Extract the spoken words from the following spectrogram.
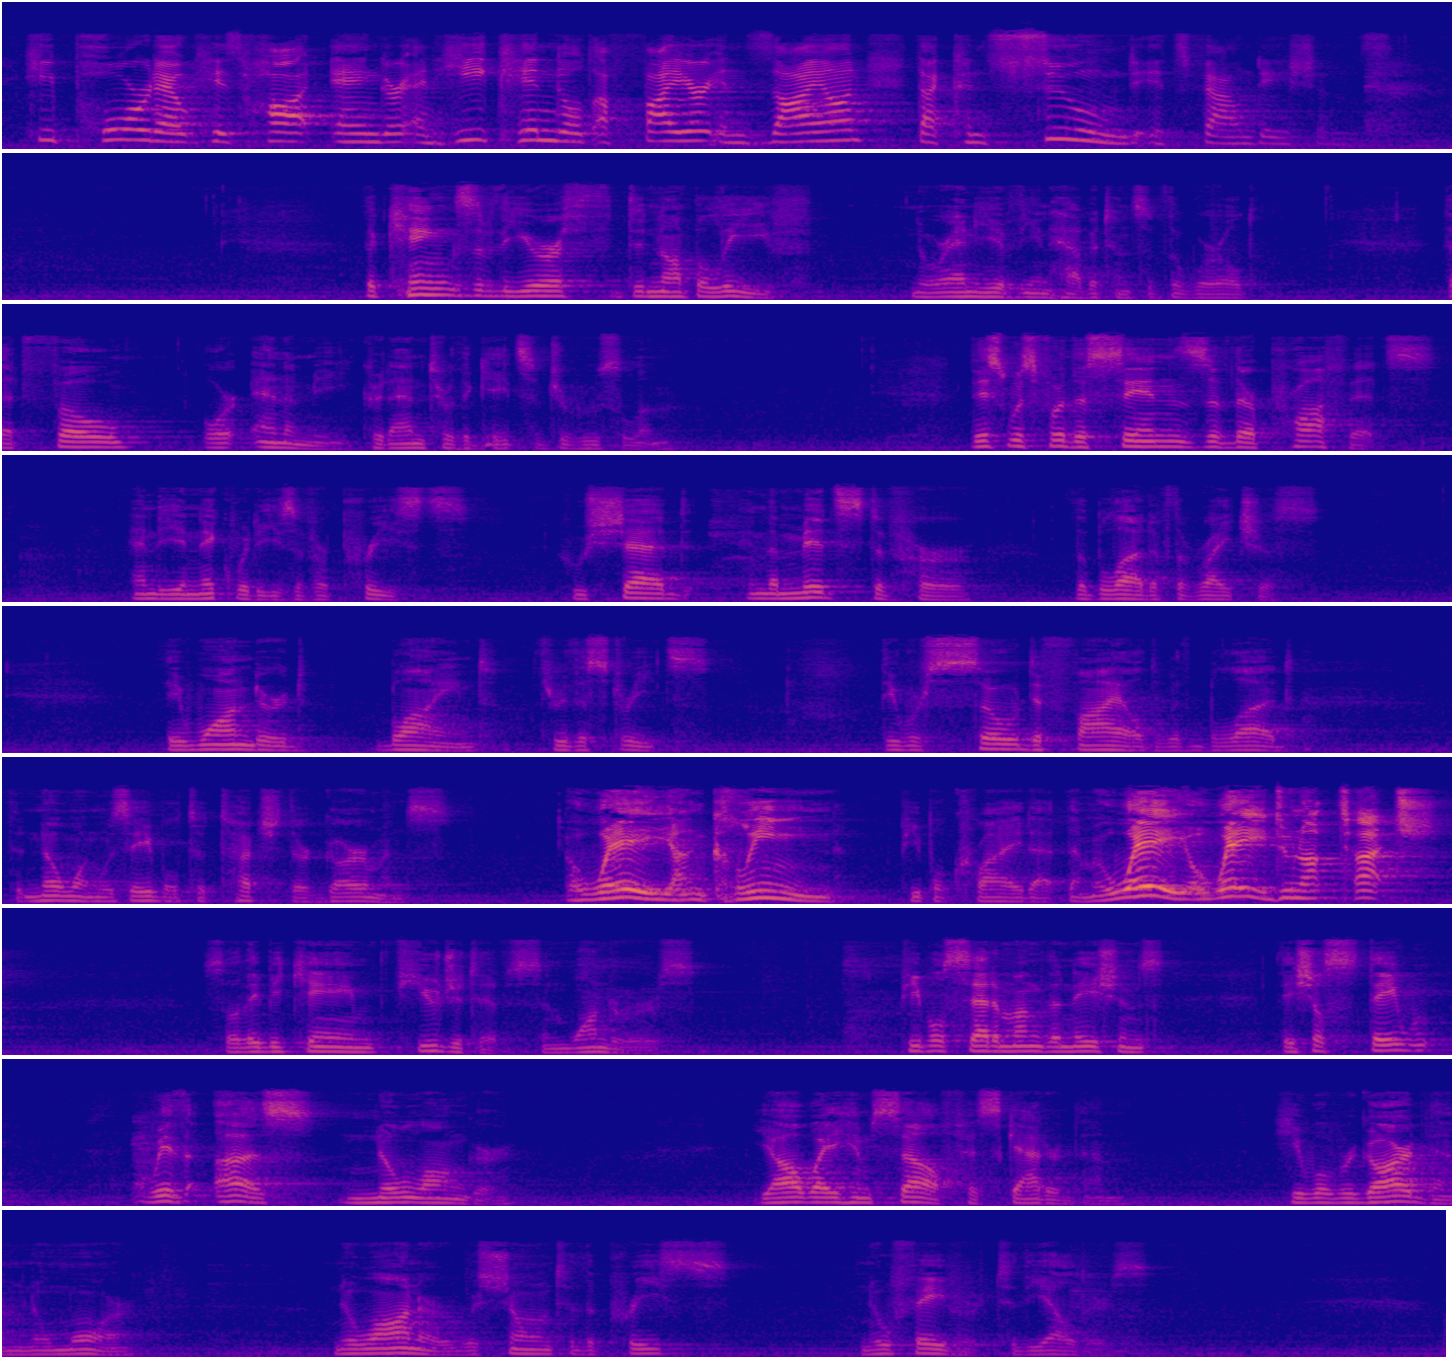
He poured out his hot anger and he kindled a fire in Zion that consumed its foundations. The kings of the earth did not believe, nor any of the inhabitants of the world, that foe or enemy could enter the gates of Jerusalem. This was for the sins of their prophets and the iniquities of her priests, who shed in the midst of her the blood of the righteous. They wandered blind through the streets. They were so defiled with blood that no one was able to touch their garments. Away, unclean, people cried at them. Away, away, do not touch. So they became fugitives and wanderers. People said among the nations, They shall stay with us no longer. Yahweh himself has scattered them. He will regard them no more. No honor was shown to the priests, no favor to the elders.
